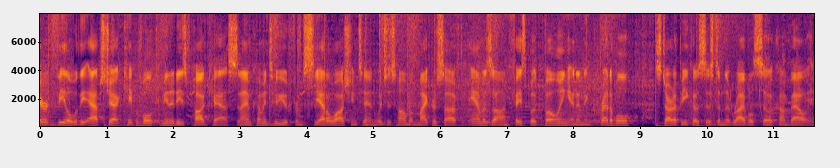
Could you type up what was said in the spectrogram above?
Eric Veal with the Abstract Capable Communities podcast, and I am coming to you from Seattle, Washington, which is home of Microsoft, Amazon, Facebook, Boeing, and an incredible startup ecosystem that rivals Silicon Valley.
